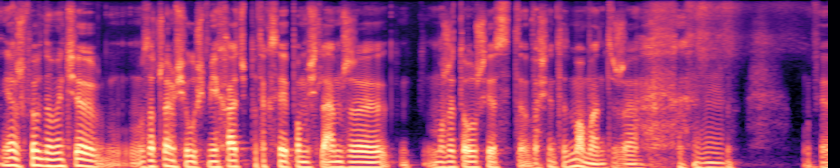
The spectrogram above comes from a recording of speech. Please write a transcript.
Ja już w pewnym momencie zacząłem się uśmiechać, bo tak sobie pomyślałem, że może to już jest właśnie ten moment, że mówię,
